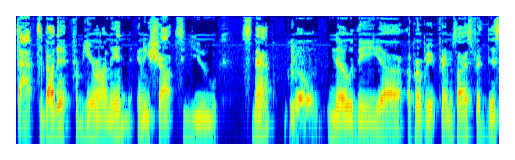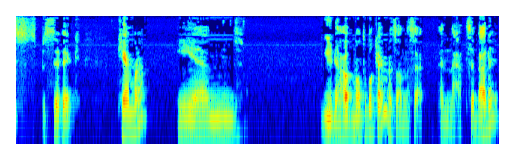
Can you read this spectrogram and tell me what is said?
That's about it. From here on in, any shots you Snap will know the uh, appropriate frame size for this specific camera, and you now have multiple cameras on the set. And that's about it.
